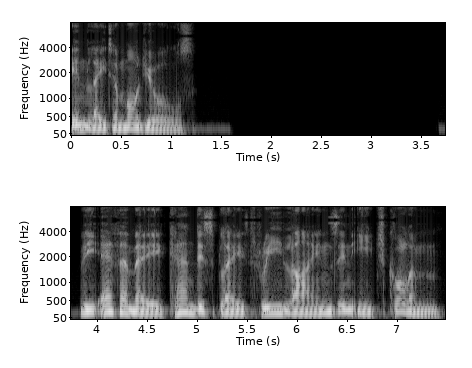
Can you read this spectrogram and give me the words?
in later modules. The FMA can display three lines in each column.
